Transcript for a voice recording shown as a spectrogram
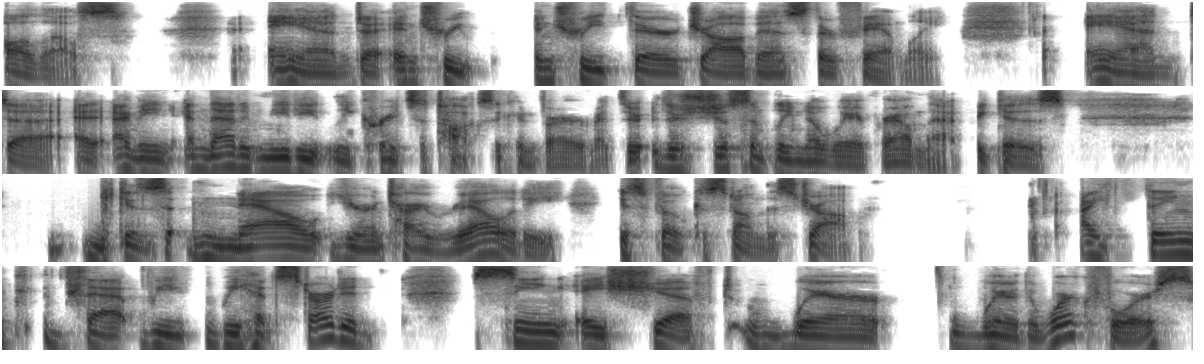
all else and uh, and treat and treat their job as their family. And uh, I, mean, and that immediately creates a toxic environment. There, there's just simply no way around that because because now your entire reality is focused on this job. I think that we we had started seeing a shift where where the workforce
